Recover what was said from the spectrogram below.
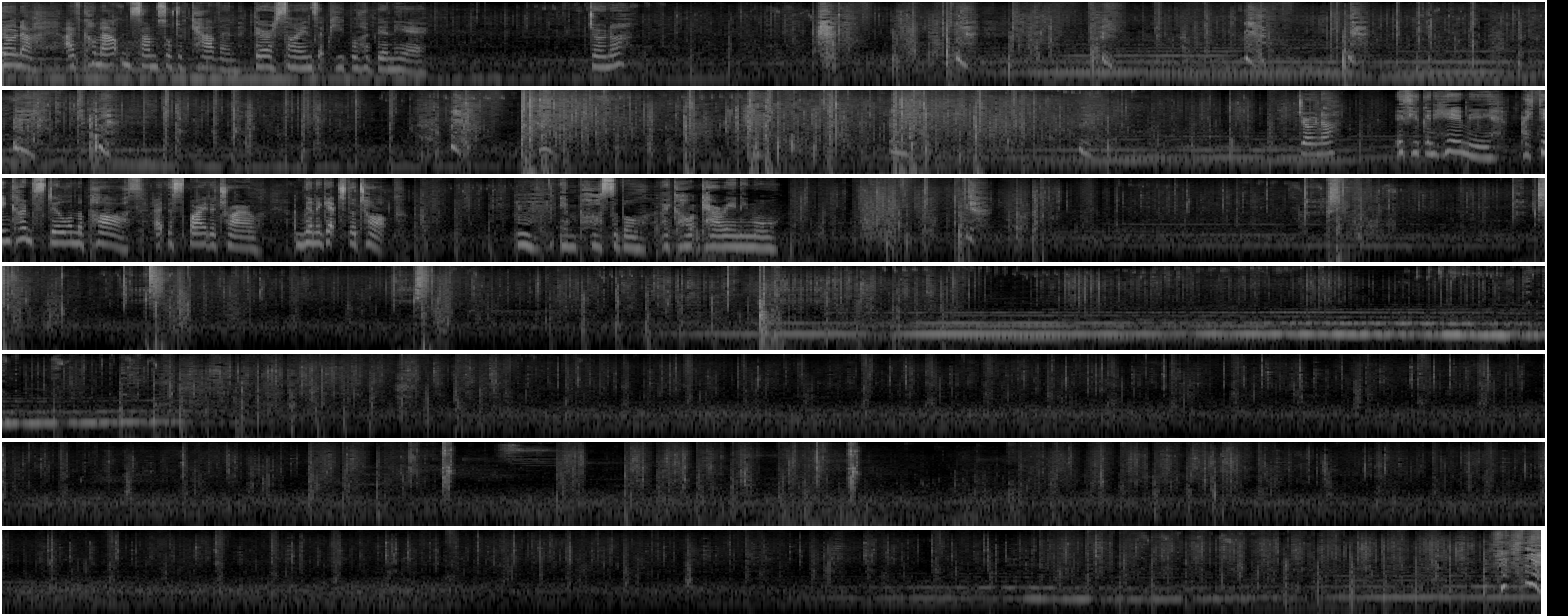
Jonah, I've come out in some sort of cavern. There are signs that people have been here. Jonah? Jonah, if you can hear me, I think I'm still on the path at the spider trial. I'm gonna get to the top. Mm, impossible. I can't carry anymore. Yeah.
